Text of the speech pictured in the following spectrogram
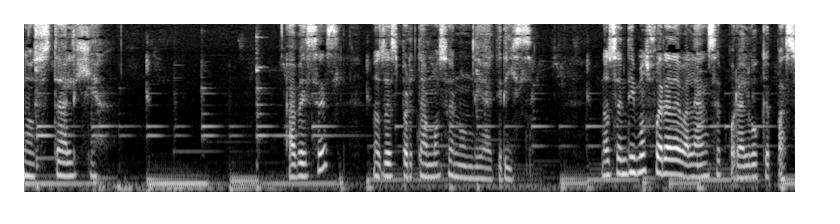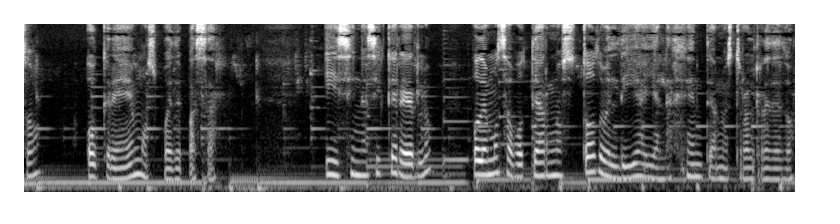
Nostalgia. A veces nos despertamos en un día gris. Nos sentimos fuera de balance por algo que pasó o creemos puede pasar. Y sin así quererlo, podemos sabotearnos todo el día y a la gente a nuestro alrededor.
